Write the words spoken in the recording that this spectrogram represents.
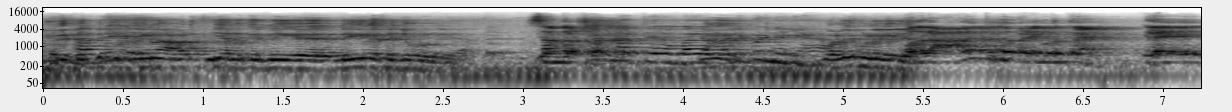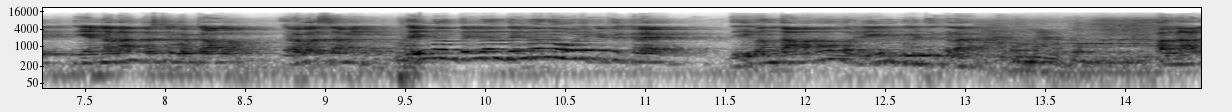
இது செஞ்சு கொடுத்தீங்கன்னா அடுத்து எனக்கு நீங்க நீங்களே செஞ்சு கொடுங்க. சந்தோஷம். வழி பண்ணுங்க ஐயா முதல்ல ஆளுக்கு வழி கொடுக்குறேன். இல்லை நீ என்னதான் கஷ்டப்பட்டாலும் கவசாமி தெய்வம் தெய்வம் தெய்வம் ஓடிக்கிட்டு இருக்கிற. தெய்வம் தான் வழியும் போயிட்டு இருக்கிறான் அதனால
